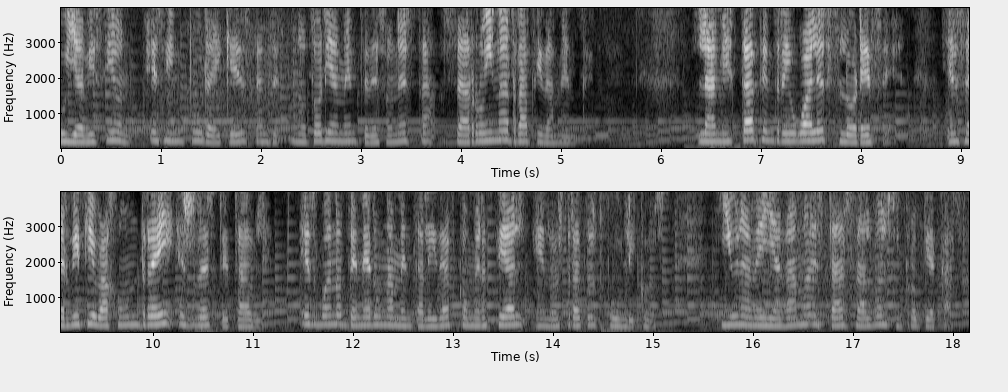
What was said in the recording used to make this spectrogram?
cuya visión es impura y que es notoriamente deshonesta, se arruina rápidamente. La amistad entre iguales florece. El servicio bajo un rey es respetable. Es bueno tener una mentalidad comercial en los tratos públicos y una bella dama está a salvo en su propia casa.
